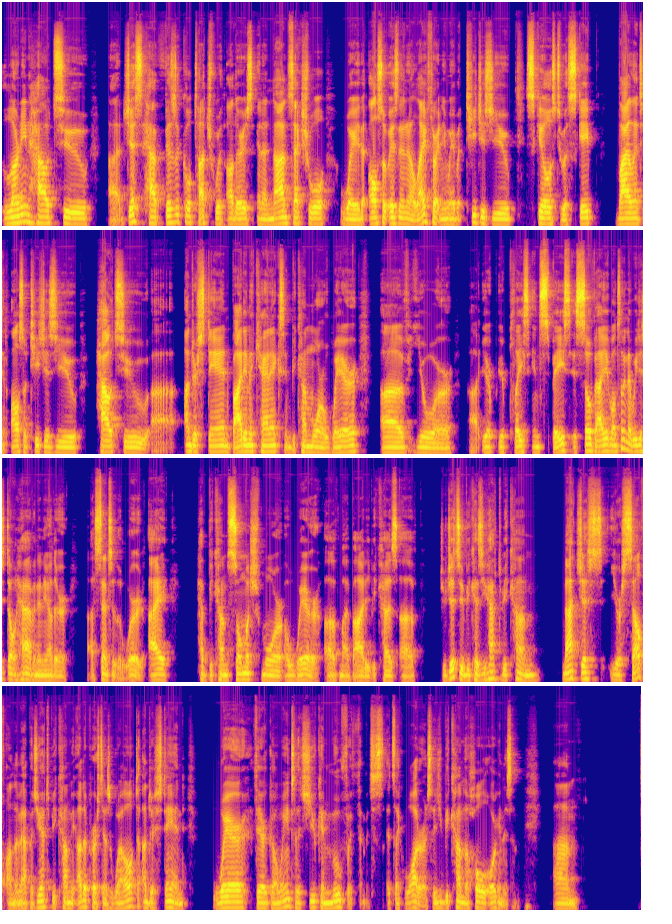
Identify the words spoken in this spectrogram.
learning how to uh, just have physical touch with others in a non sexual way that also isn't in a life threatening way, but teaches you skills to escape violence and also teaches you how to uh, understand body mechanics and become more aware of your, uh, your, your place in space is so valuable and something that we just don't have in any other uh, sense of the word. I have become so much more aware of my body because of jujitsu, because you have to become not just yourself on the map, but you have to become the other person as well to understand where they're going so that you can move with them. It's, it's like water. And so you become the whole organism. Um,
